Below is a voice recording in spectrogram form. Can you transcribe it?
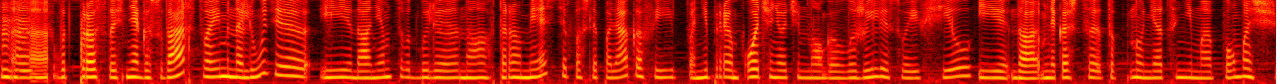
Uh-huh. Вот просто, то есть не государство, а именно люди. И да, немцы вот были на втором месте после поляков, и они прям очень-очень много вложили своих сил. И да, мне кажется, это ну, неоценимая помощь.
